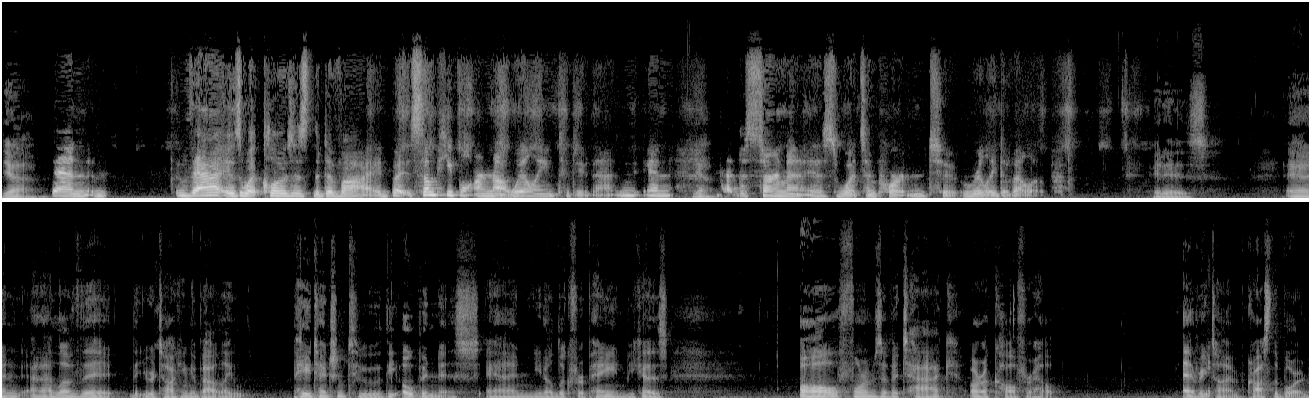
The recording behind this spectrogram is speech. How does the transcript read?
Yeah. then that is what closes the divide but some people are not willing to do that and, and Yeah. that discernment is what's important to really develop It is. And and I love that that you were talking about like pay attention to the openness and you know look for pain because all forms of attack are a call for help every time across the board.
